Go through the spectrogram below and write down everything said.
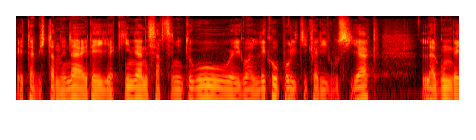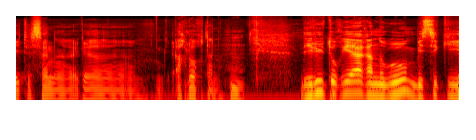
eta biztan dena ere jakinean ezartzen ditugu egoaldeko politikari guziak lagun gaitezen uh, arlo hortan. Hmm. Diruiturria gandugu, biziki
